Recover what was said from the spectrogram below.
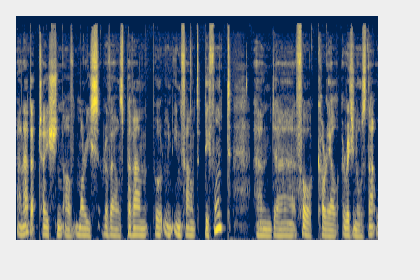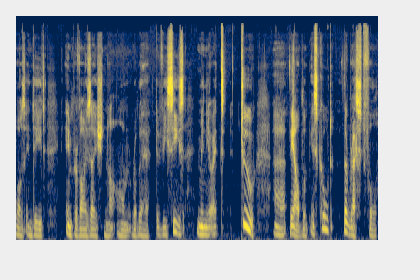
an adaptation of Maurice Ravel's Pavane pour une infante défunte, and uh, four Coryell originals. That was indeed improvisation on Robert de Visée's Minuet 2. Uh, the album is called The Restful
